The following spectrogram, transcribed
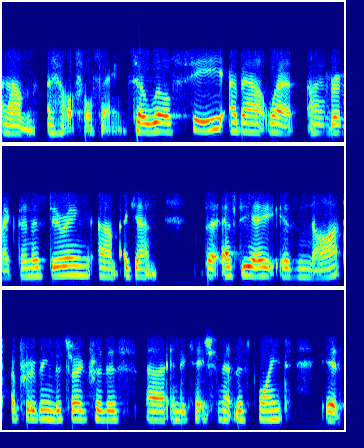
um, a helpful thing. So we'll see about what ivermectin is doing. Um, again, the FDA is not approving this drug for this uh, indication at this point. It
